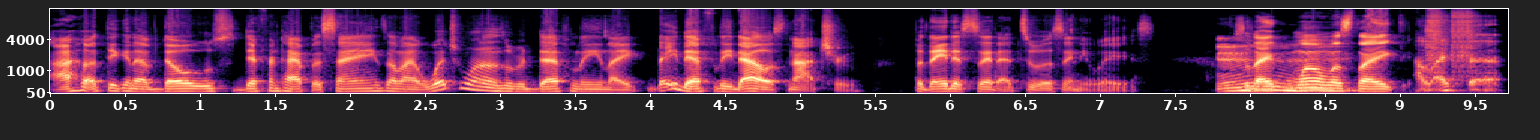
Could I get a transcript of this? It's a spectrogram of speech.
I started thinking of those different type of sayings. I'm like, which ones were definitely like they definitely that was not true, but they just said that to us anyways. Mm. So like one was mm. like, I like that.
